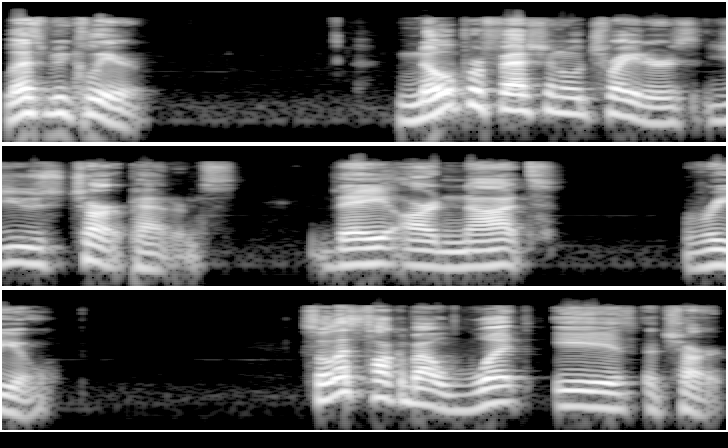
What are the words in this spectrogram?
Let's be clear. No professional traders use chart patterns. They are not real. So let's talk about what is a chart.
